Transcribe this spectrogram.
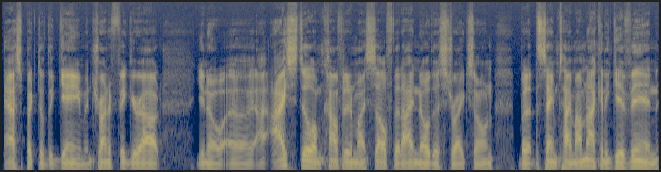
aspect of the game and trying to figure out you know, uh, I, I, still am confident in myself that I know this strike zone, but at the same time, I'm not going to give in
